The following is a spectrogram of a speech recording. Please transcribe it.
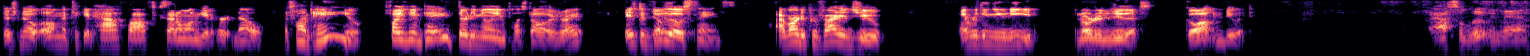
There's no, "Oh, I'm going to take it half off because I don't want to get hurt." No, that's why I'm paying you. That's why you've been paid thirty million plus dollars, right? Is to do Yep. those things. I've already provided you everything you need in order to do this. Go out and do it. Absolutely, man.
